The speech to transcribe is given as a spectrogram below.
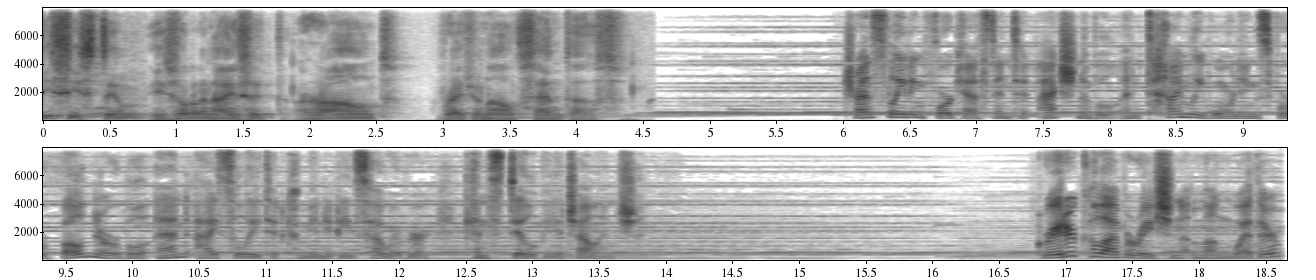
This system is organized around regional centers. Translating forecasts into actionable and timely warnings for vulnerable and isolated communities, however, can still be a challenge. Greater collaboration among weather,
